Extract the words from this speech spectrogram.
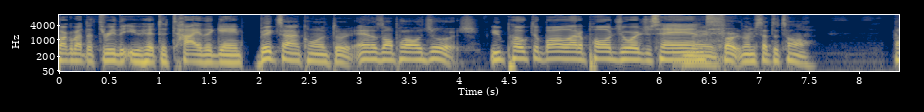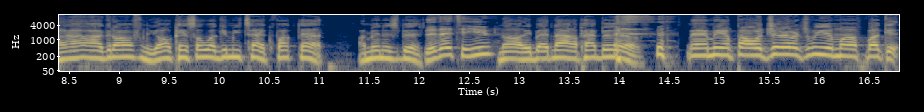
Talk about the three that you hit to tie the game. Big time corner three. And it's on Paul George. You poked the ball out of Paul George's Man, hands. first, let me set the tone. Ah, get off me. Okay, so what? Give me tech. Fuck that. I'm in this bitch. Did they to you? No, they bet not. I'm Pat Bev. Man, me and Paul George, we in motherfucking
